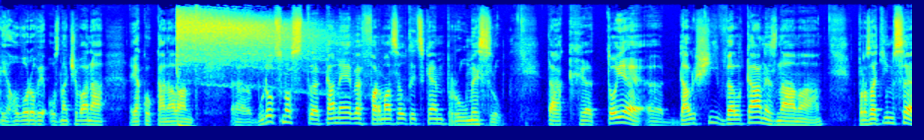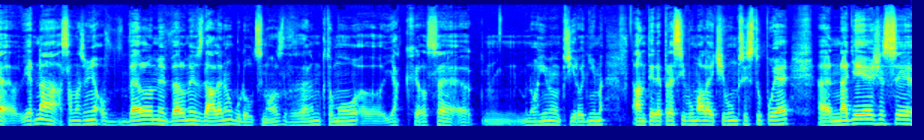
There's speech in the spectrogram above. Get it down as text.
je hovorově označovaná jako kanaland. Budoucnost kany ve farmaceutickém průmyslu tak to je další velká neznámá, Prozatím se jedná samozřejmě o velmi, velmi vzdálenou budoucnost, vzhledem k tomu, eh, jak se eh, mnohým přírodním antidepresivům a léčivům přistupuje. Eh, naděje, že si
